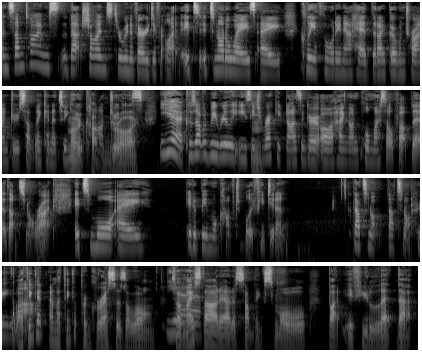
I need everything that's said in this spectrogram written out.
And sometimes that shines through in a very different light. It's it's not always a clear thought in our head that I go and try and do something and it's a Not you a cut can't and do dry. Hmm. this. Yeah, because that would be really easy to recognize and go, oh, hang on, pull myself up there. That's not right. It's more a it'd be more comfortable if you didn't. That's not that's not who you I are. I think it, and I think it progresses along. So it may start out as something small, but if you let that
